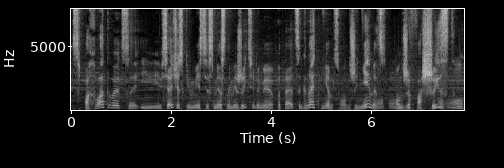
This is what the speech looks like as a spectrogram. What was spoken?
Спохватывается и всячески вместе с местными жителями пытается гнать немца. Он же немец, Мгм. он же фашист, Мгм.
